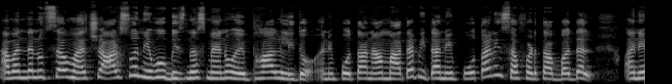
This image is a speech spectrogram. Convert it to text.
આ વંદન ઉત્સવમાં ચારસો નેવું બિઝનેસમેનોએ ભાગ લીધો અને પોતાના માતા પિતાને પોતાની સફળતા બદલ અને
